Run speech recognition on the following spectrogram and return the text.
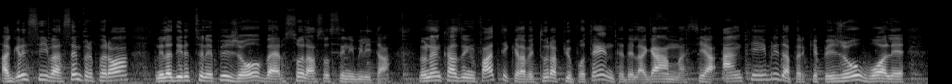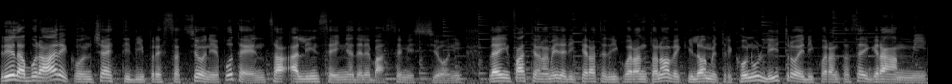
aggressiva, sempre però nella direzione Peugeot verso la sostenibilità. Non è un caso infatti che la vettura più potente della gamma sia anche ibrida perché Peugeot vuole rielaborare i concetti di prestazioni e potenza all'insegna delle basse emissioni. Lei infatti ha una media dichiarata di 49 km con un litro e di 46 grammi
